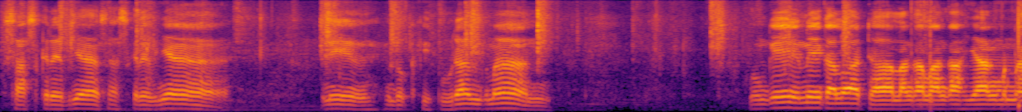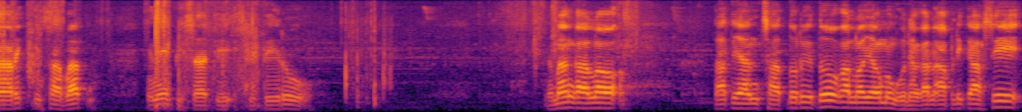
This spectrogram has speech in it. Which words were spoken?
Subscribe-nya, subscribe-nya. Ini untuk hiburan teman. mungkin ini kalau ada langkah-langkah yang menarik sahabat ini bisa ditiru memang kalau latihan catur itu kalau yang menggunakan aplikasi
